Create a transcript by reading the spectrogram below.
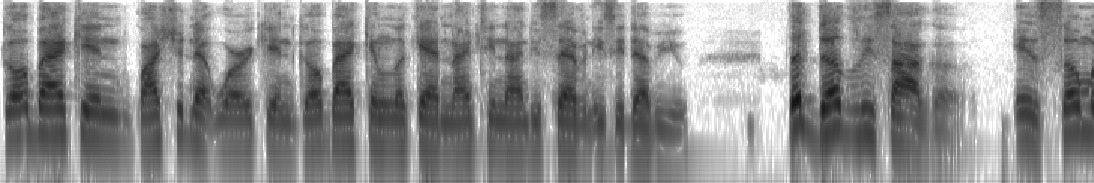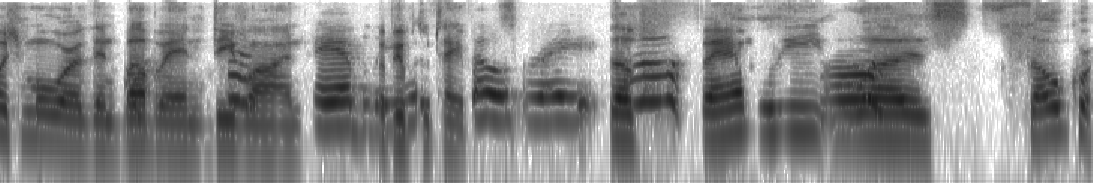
go back and watch your network and go back and look at 1997 ECW. The Dudley saga is so much more than Bubba oh, and Devon. Family The people was to tables. so great. The Oh, family Oh. was so cool.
